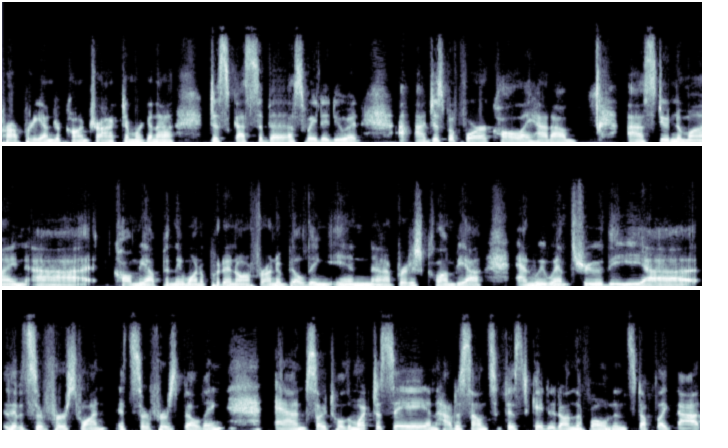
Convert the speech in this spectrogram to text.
property under contract, and we're going to discuss the best way to do it. Uh, just before our call, I had a, a student of mine uh, call me up and they want to put an offer on a building in uh, British Columbia. And we went through the uh, it's their first one. It's their first building. And so i told them what to say and how to sound sophisticated on the phone and stuff like that.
